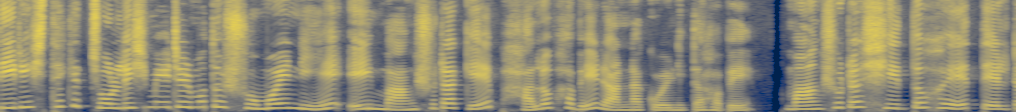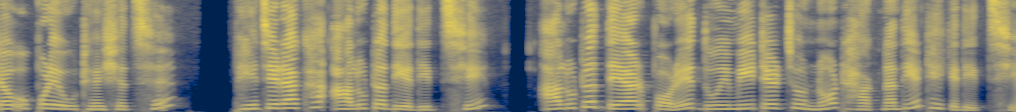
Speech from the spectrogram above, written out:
তিরিশ থেকে চল্লিশ মিনিটের মতো সময় নিয়ে এই মাংসটাকে ভালোভাবে রান্না করে নিতে হবে। মাংসটা সিদ্ধ হয়ে তেলটা উপরে উঠে এসেছে। ভেজে রাখা আলুটা দিয়ে দিচ্ছি। আলুটা দেওয়ার পরে দুই মিনিটের জন্য ঢাকনা দিয়ে ঢেকে দিচ্ছি।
